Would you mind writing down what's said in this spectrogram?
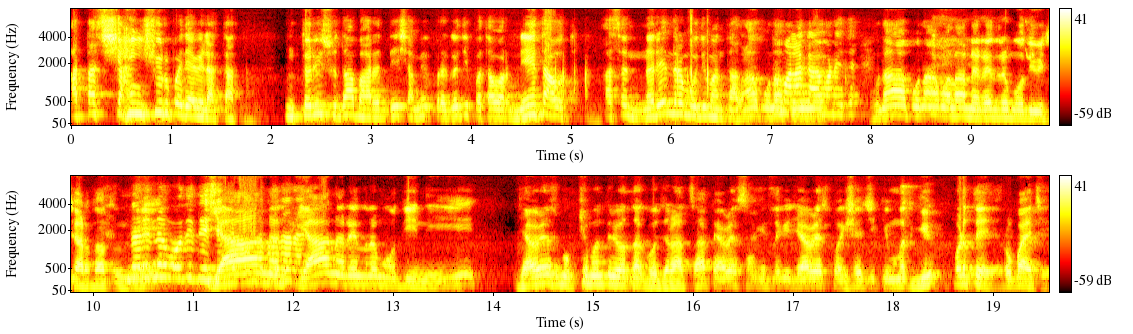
आता शहाऐंशी रुपये द्यावे लागतात. तरी सुद्धा भारत देश आम्ही प्रगतीपथावर नेत आहोत असं नरेंद्र मोदी म्हणतात. मला काय म्हणायचं पुन्हा पुन्हा मला नरेंद्र मोदी विचारता तुम्ही. नरेंद्र मोदी आहेत. या नरेंद्र मोदींनी ज्यावेळेस मुख्यमंत्री होता गुजरातचा त्यावेळेस सांगितलं की ज्यावेळेस पैशाची किंमत गी पडते रुपयाची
